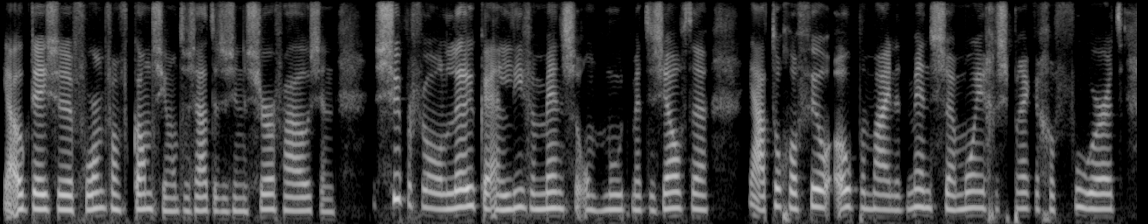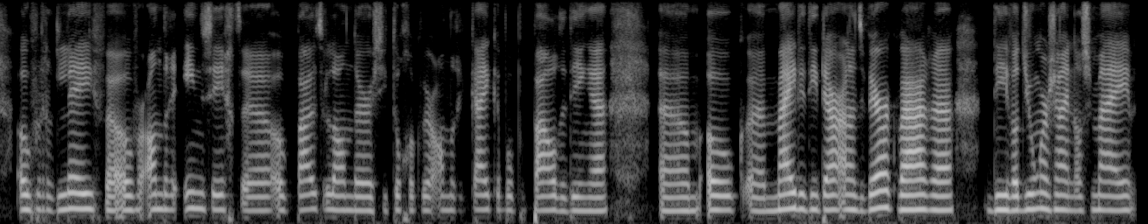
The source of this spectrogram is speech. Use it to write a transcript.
ja, ook deze vorm van vakantie. Want we zaten dus in een surfhouse. En super veel leuke en lieve mensen ontmoet. Met dezelfde, ja, toch wel veel open-minded mensen. Mooie gesprekken gevoerd over het leven, over andere inzichten. Ook buitenlanders die toch ook weer andere kijk hebben op bepaalde dingen. Um, ook uh, meiden die daar aan het werk waren, die wat jonger zijn als mij.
